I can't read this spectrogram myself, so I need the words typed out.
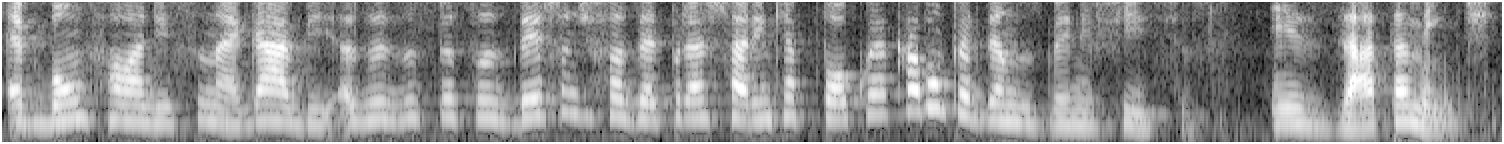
É bom falar isso, né, Gabi? Às vezes as pessoas deixam de fazer por acharem que é pouco e acabam perdendo os benefícios. Exatamente.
